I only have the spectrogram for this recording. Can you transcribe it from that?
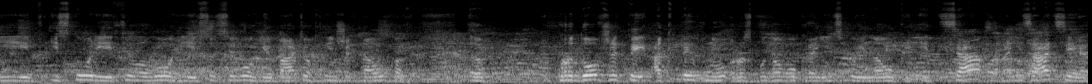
і в історії, філології, соціології, багатьох інших науках е, продовжити активну розбудову української науки. І ця організація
